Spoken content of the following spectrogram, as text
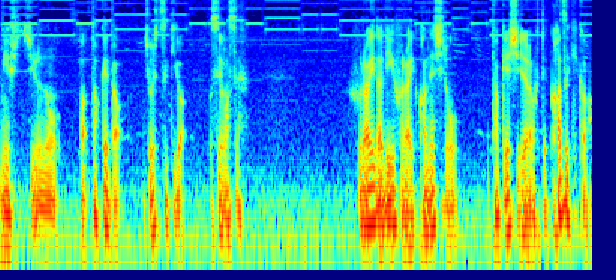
ミスチルのあ竹田。除湿機がすいません。フライダディフライ金城。武史じゃなくて和樹か。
